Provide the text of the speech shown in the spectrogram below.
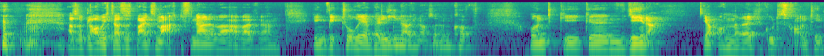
also glaube ich, dass es beides mal Achtelfinale war, aber wir haben gegen Viktoria Berlin habe ich noch so im Kopf und gegen Jena. Die haben auch ein relativ gutes Frauenteam.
